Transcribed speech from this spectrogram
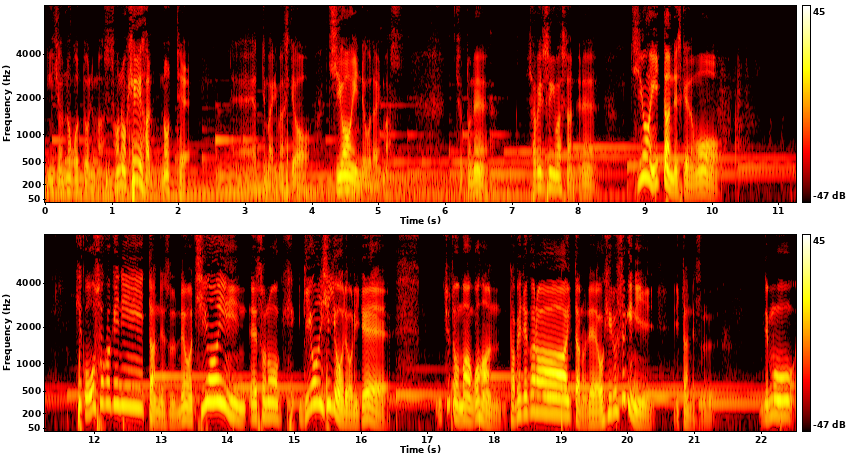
印象に残っております。その京阪に乗って、えー、やってまいりましてよ。治温院でございます。ちょっとね、喋りすぎましたんでね、治温院行ったんですけども、結構遅かけに行ったんです。でも、治温院、えその、祇園市場で降りて、ちょっとまあご飯食べてから行ったので、お昼過ぎに行ったんです。でも、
